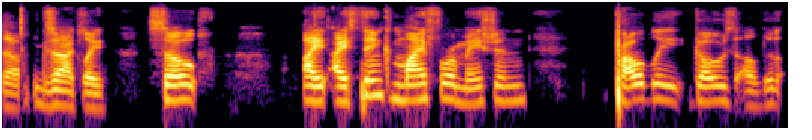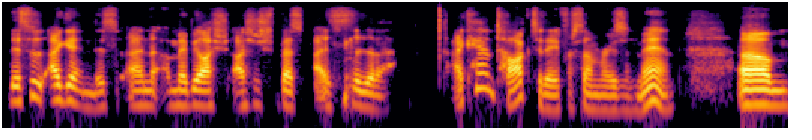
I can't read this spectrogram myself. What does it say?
So exactly. So I I think my formation probably goes a little. This is again this, and maybe I, sh- I should best. I, I can't talk today for some reason, man. Um,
